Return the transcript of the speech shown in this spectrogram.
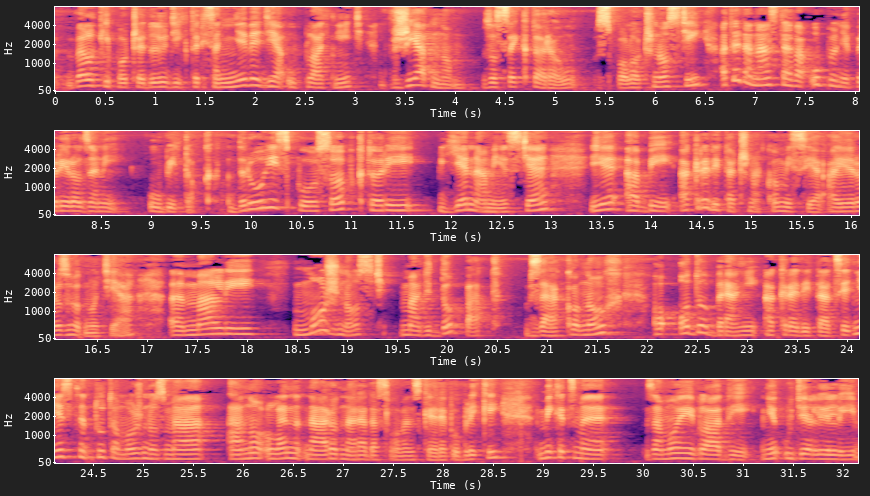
veľký počet ľudí, ktorí sa nevedia uplatniť v žiadnom zo sektorov spoločnosti a teda nastáva úplne prirodzený úbytok. Druhý spôsob, ktorý je na mieste, je, aby akreditačná komisia a jej rozhodnutia e, mali možnosť mať dopad v zákonoch o odobraní akreditácie. Dnes túto možnosť má áno len Národná rada Slovenskej republiky. My keď sme za mojej vlády neudelili e,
